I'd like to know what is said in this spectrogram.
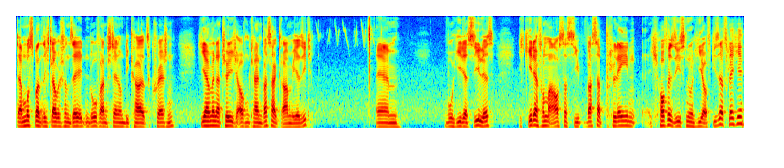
da muss man sich, glaube ich, schon selten doof anstellen, um die Karte zu crashen. Hier haben wir natürlich auch einen kleinen Wassergraben, wie ihr seht. Ähm, wo hier das Ziel ist. Ich gehe davon aus, dass die Wasserplane, ich hoffe, sie ist nur hier auf dieser Fläche.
